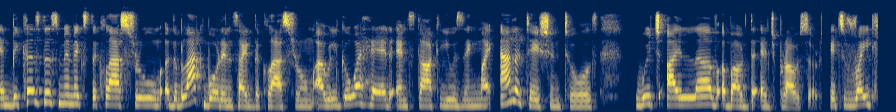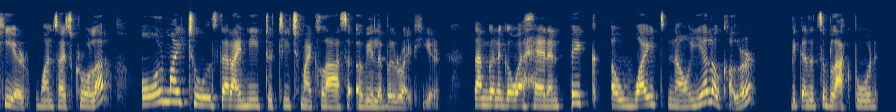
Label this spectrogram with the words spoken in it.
And because this mimics the classroom, uh, the blackboard inside the classroom, I will go ahead and start using my annotation tools, which I love about the Edge browser. It's right here. Once I scroll up, all my tools that I need to teach my class are available right here. So I'm going to go ahead and pick a white, now yellow color because it's a blackboard.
